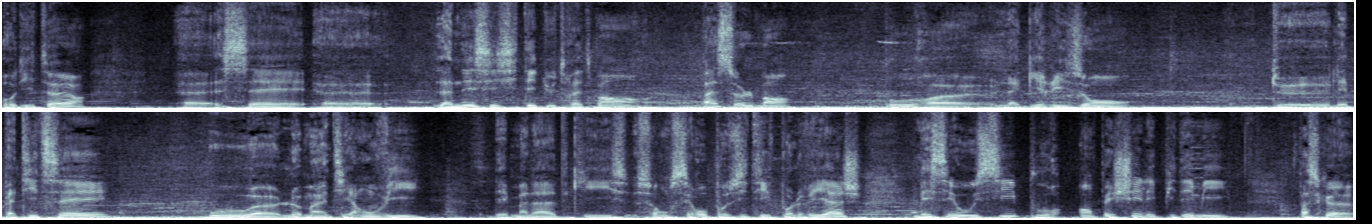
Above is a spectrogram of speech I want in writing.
auditeurs, euh, c'est euh, la nécessité du traitement, pas seulement pour euh, la guérison de l'hépatite C ou euh, le maintien en vie des malades qui sont séropositifs pour le VIH, mais c'est aussi pour empêcher l'épidémie. Parce que,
